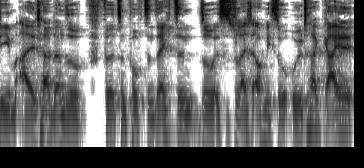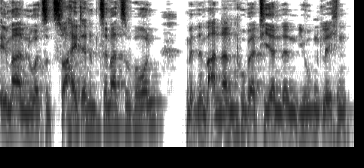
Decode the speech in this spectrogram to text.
dem Alter, dann so 14, 15, 16, so ist es vielleicht auch nicht so ultra geil, immer nur zu zweit in einem Zimmer zu wohnen, mit einem anderen mhm. pubertierenden Jugendlichen.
